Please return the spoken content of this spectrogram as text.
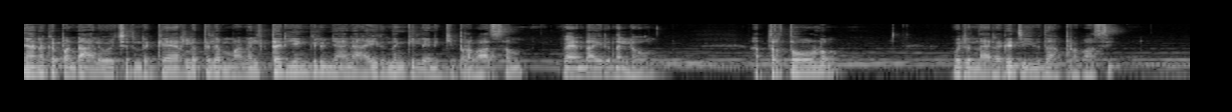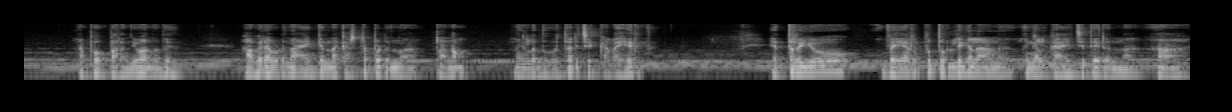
ഞാനൊക്കെ പണ്ട് ആലോചിച്ചിട്ടുണ്ട് കേരളത്തിലെ മണൽത്തരിയെങ്കിലും ഞാനായിരുന്നെങ്കിൽ എനിക്ക് പ്രവാസം വേണ്ടായിരുന്നല്ലോ. അത്രത്തോളം ഒരു നരക ജീവിത പ്രവാസി. അപ്പോൾ പറഞ്ഞു വന്നത് അവരവിടുന്ന് അയക്കുന്ന കഷ്ടപ്പെടുന്ന പണം നിങ്ങൾ ദൂർത്തടിച്ച് കളയരുത്. എത്രയോ വേർപ്പ് തുള്ളികളാണ് നിങ്ങൾക്ക് അയച്ചു തരുന്ന ആ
